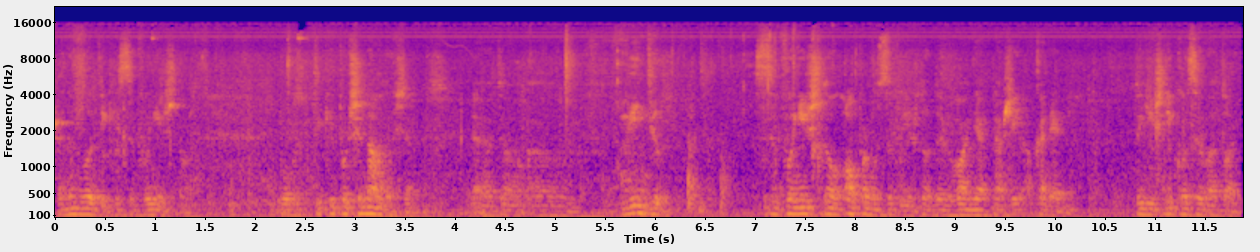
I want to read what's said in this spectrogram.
ще не було тільки симфонічного. Бо тільки починалося е, е, відділ симфонічного оперного симфонічного диригування в нашій академії, тодішній консерваторії.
